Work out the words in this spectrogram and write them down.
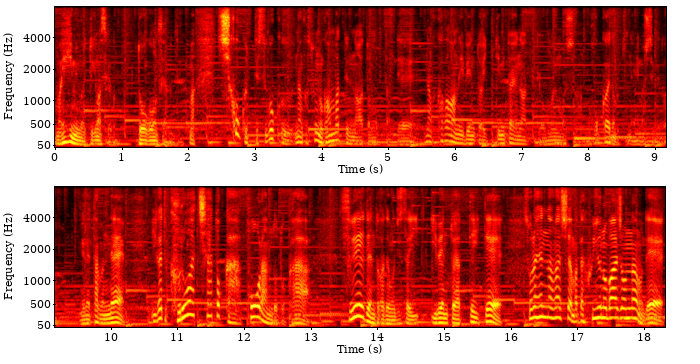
まあ愛媛も言ってきますけど道後温泉あるんで、まあ、四国ってすごくなんかそういうの頑張ってるなと思ったんでなんか香川のイベントは行ってみたいなって思いました。北海道も気になりましたけど。でね多分ね意外とクロアチアとかポーランドとかスウェーデンとかでも実はイベントやっていてその辺の話はまた冬のバージョンなので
